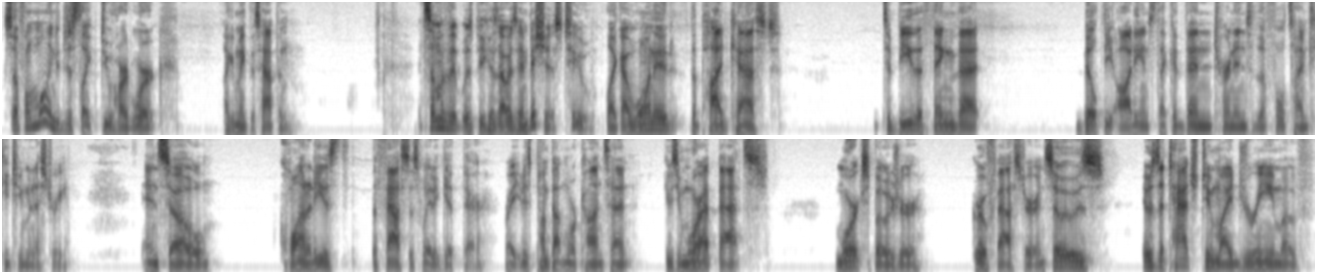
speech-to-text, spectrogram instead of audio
So if I'm willing to just like do hard work, I can make this happen. Some of it was because I was ambitious too. Like I wanted the podcast to be the thing that built the audience that could then turn into the full-time teaching ministry. And so quantity is the fastest way to get there, right? You just pump out more content, gives you more at bats, more exposure, grow faster. And so it was it was attached to my dream of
